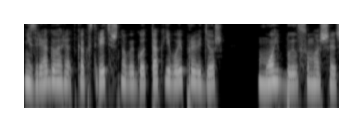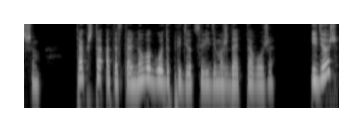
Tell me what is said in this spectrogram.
Не зря говорят, как встретишь Новый год, так его и проведешь. Мой был сумасшедшим. Так что от остального года придется, видимо, ждать того же. «Идешь?»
